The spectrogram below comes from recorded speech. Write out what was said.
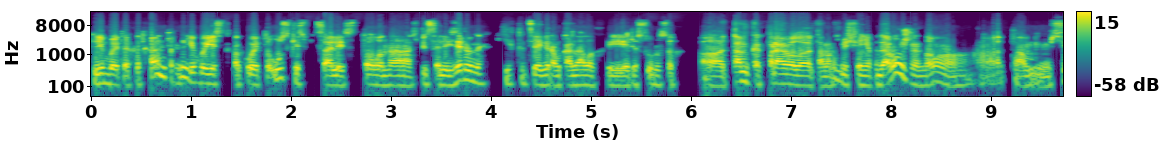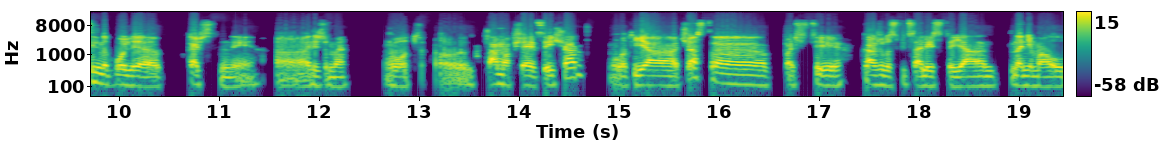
либо это HeadHunter, либо есть какой-то узкий специалист, то на специализированных каких-то телеграм-каналах и ресурсах. А, там, как правило, там размещение подороже, но а, там сильно более качественные а, резюме. Вот. Там общается HR. Вот я часто, почти каждого специалиста я нанимал,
